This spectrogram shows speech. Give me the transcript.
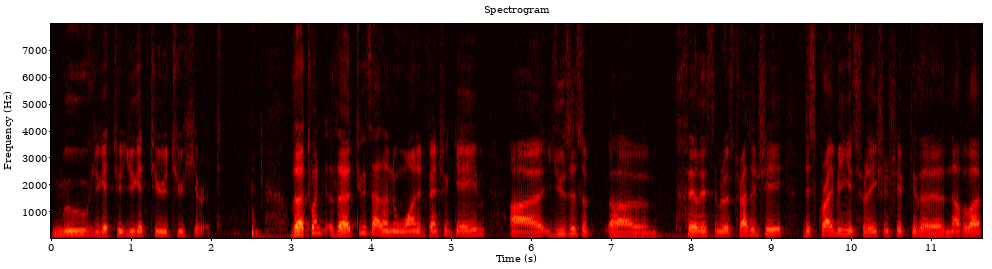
move. You get to, you get to, to hear it. The, the 2001 adventure game uses a uh, fairly similar strategy, describing its relationship to the novella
